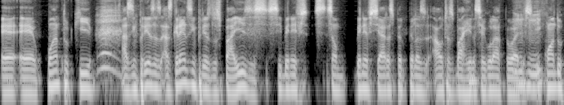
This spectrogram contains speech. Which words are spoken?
é, é, o quanto que as empresas, as grandes empresas dos países se benefici- são beneficiadas pel- pelas altas barreiras regulatórias. Uhum. E quando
